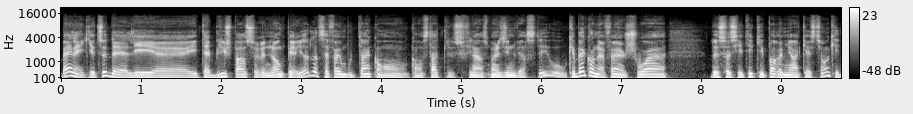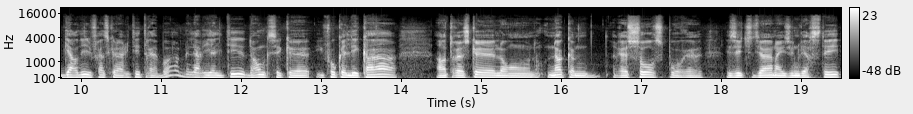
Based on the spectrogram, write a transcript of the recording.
Ben, l'inquiétude, elle est euh, établie, je pense, sur une longue période. Là. Ça fait un bout de temps qu'on constate le sous-financement des universités. Au Québec, on a fait un choix de société qui n'est pas remis en question, qui est de garder les frais de scolarité très bas. Mais la réalité, donc, c'est qu'il faut que l'écart entre ce que l'on a comme ressources pour euh, les étudiants dans les universités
